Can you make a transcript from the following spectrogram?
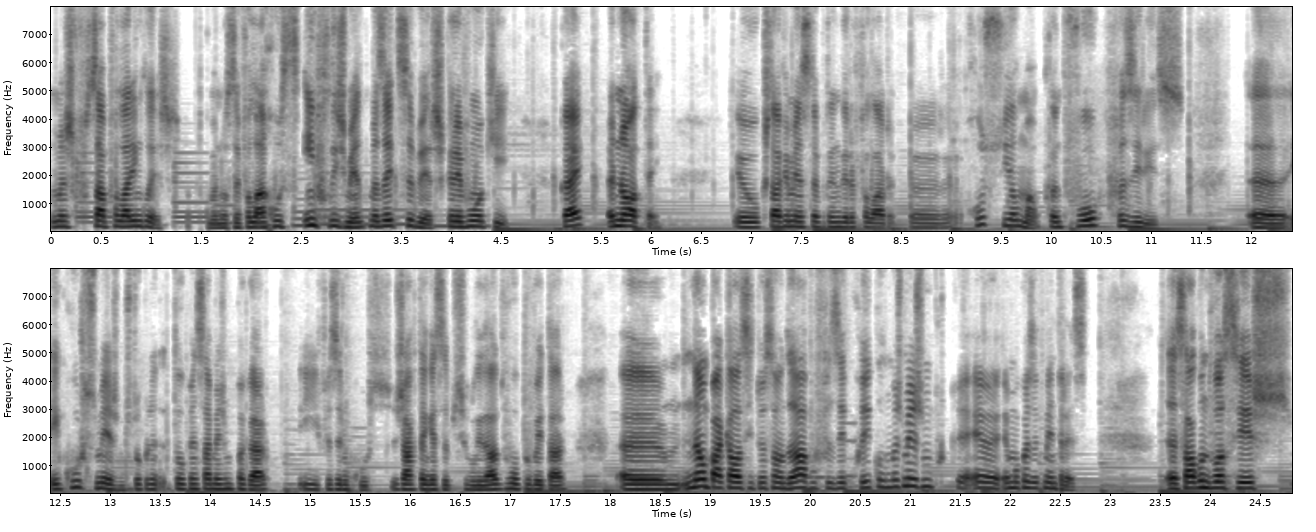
mas sabe falar inglês. Como eu não sei falar russo, infelizmente, mas hei de saber. Escrevam aqui, ok? Anotem. Eu gostava imenso de aprender a falar uh, russo e alemão, portanto vou fazer isso. Uh, em curso mesmo, estou, estou, a pensar mesmo pagar e fazer um curso. Já que tenho essa possibilidade, vou aproveitar. Uh, não para aquela situação de ah, vou fazer currículo, mas mesmo porque é, é uma coisa que me interessa. Uh, se algum de vocês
